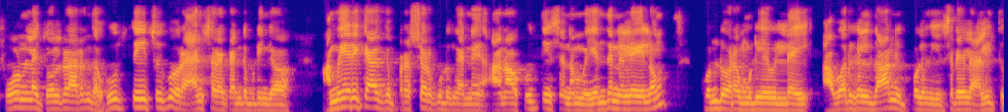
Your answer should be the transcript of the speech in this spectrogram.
ஃபோனில் சொல்கிறாரு இந்த ஹூத்தீஸுக்கு ஒரு ஆன்சரை கண்டுபிடிங்க. அமெரிக்காவுக்கு ப்ரெஷர் கொடுங்கன்னு. ஆனால் ஹூத்தீஸை நம்ம எந்த நிலையிலும் கொண்டு வர முடியவில்லை. அவர்கள்தான் இப்பொழுது இஸ்ரேலை அழித்து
